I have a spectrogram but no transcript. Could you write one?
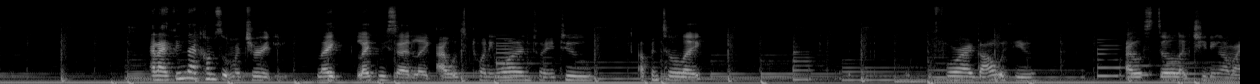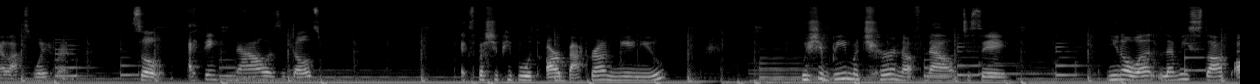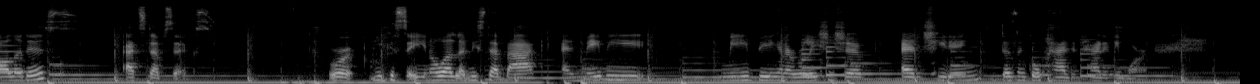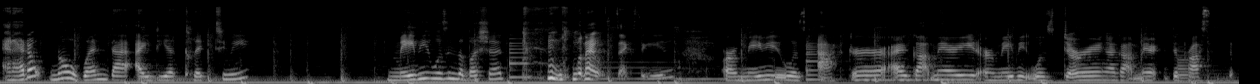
and i think that comes with maturity. Like like we said like i was 21 22 up until like before i got with you i was still like cheating on my last boyfriend. So i think now as adults especially people with our background me and you we should be mature enough now to say you know what? Let me stop all of this at step six or you could say you know what let me step back and maybe me being in a relationship and cheating doesn't go hand in hand anymore. And I don't know when that idea clicked to me. Maybe it was in the bus shed when I was texting you, or maybe it was after I got married, or maybe it was during I got married, the process, the,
